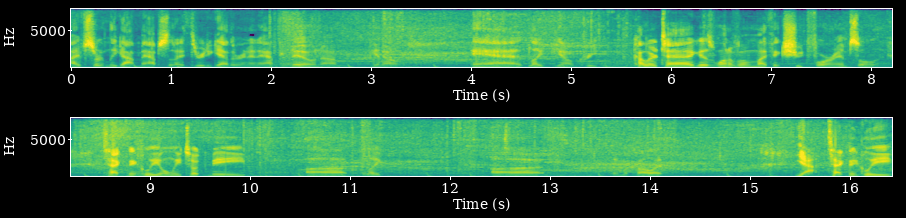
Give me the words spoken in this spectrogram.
I've certainly got maps that I threw together in an afternoon. Um, you know, and like you know, color tag is one of them. I think shoot four imps technically only took me, uh, like, uh, what am I call it? Yeah, technically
